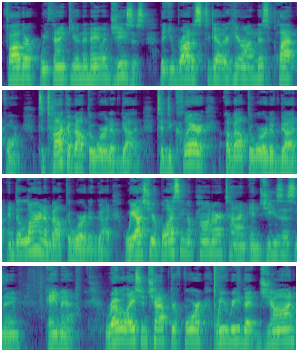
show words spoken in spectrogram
Father, we thank you in the name of Jesus that you brought us together here on this platform to talk about the Word of God, to declare about the Word of God, and to learn about the Word of God. We ask your blessing upon our time in Jesus' name. Amen. Revelation chapter 4, we read that John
